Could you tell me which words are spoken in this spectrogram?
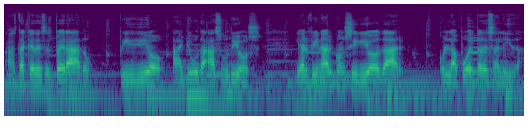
hasta que desesperado pidió ayuda a su Dios y al final consiguió dar con la puerta de salida.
